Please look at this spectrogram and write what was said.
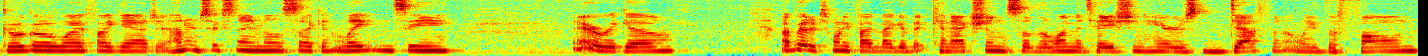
GoGo Wi-Fi gadget, 169 millisecond latency. There we go. I've got a 25 megabit connection, so the limitation here is definitely the phone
